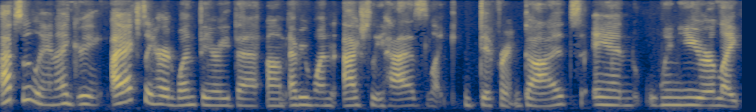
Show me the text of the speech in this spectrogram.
Absolutely, and I agree. I actually heard one theory that um, everyone actually has like different gods, and when you're like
